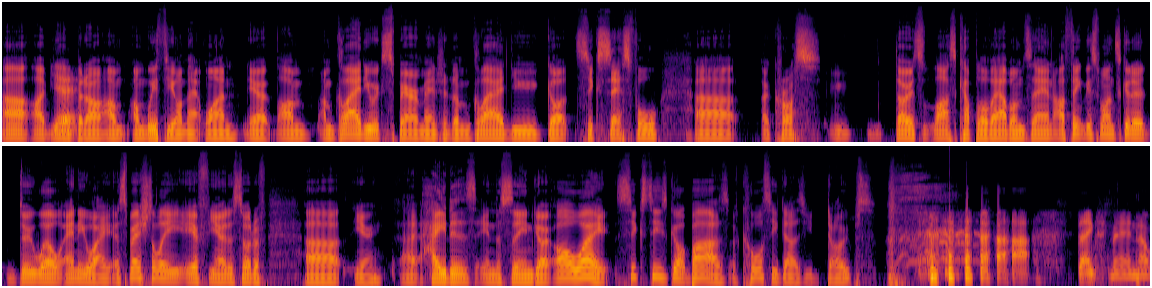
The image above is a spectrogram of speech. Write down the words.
Uh, I, yeah, Yeah. but I, I'm I'm with you on that one. Yeah, I'm I'm glad you experimented. I'm glad you got successful uh, across those last couple of albums, and I think this one's going to do well anyway. Especially if you know the sort of uh, you know uh, haters in the scene go, "Oh wait, 60's got bars." Of course he does, you dopes. Thanks, man. I,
